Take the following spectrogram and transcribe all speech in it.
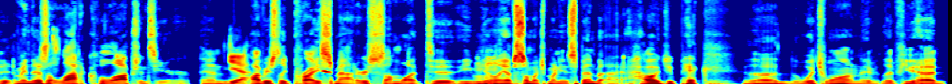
I mean, there's a lot of cool options here, and yeah. obviously price matters somewhat. To you mm-hmm. only have so much money to spend, but how would you pick uh, which one if, if you had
